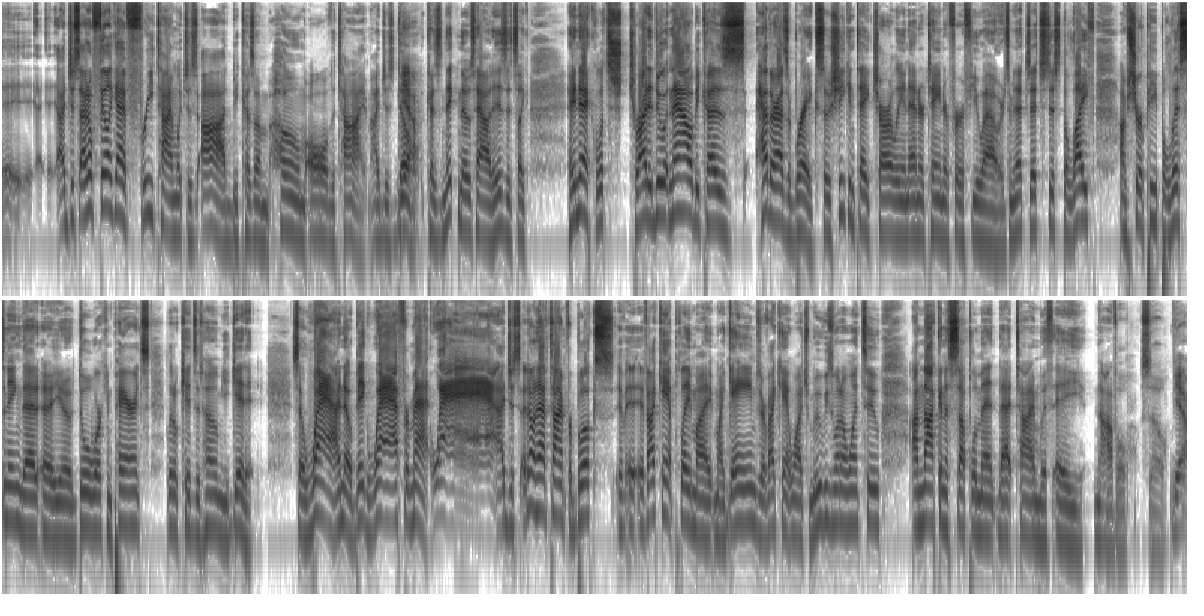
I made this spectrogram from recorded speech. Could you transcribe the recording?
I just, I don't feel like I have free time, which is odd because I'm home all the time. I just don't. Yeah. Because Nick knows how it is. It's like, hey Nick, let's try to do it now because Heather has a break, so she can take Charlie and entertain her for a few hours. I mean, that's that's just the life. I'm sure people listening that uh, you know, dual working parents, little kids at home, you get it. So wow, I know, big wow for Matt. Wow. I just I don't have time for books. If if I can't play my my games or if I can't watch movies when I want to, I'm not going to supplement that time with a novel. So yeah.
